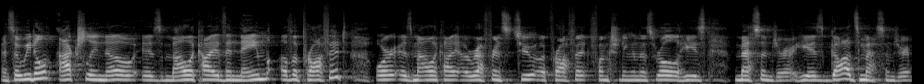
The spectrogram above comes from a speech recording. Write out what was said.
And so we don't actually know is Malachi the name of a prophet or is Malachi a reference to a prophet functioning in this role? He's messenger. He is God's messenger.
